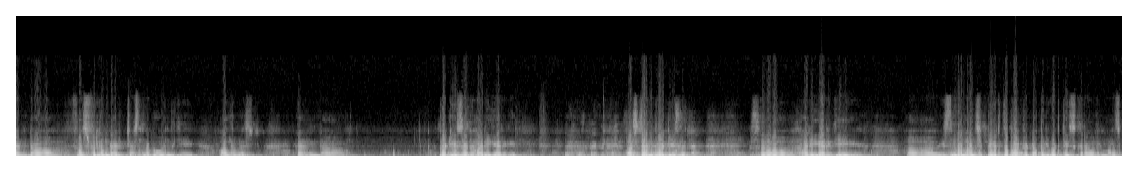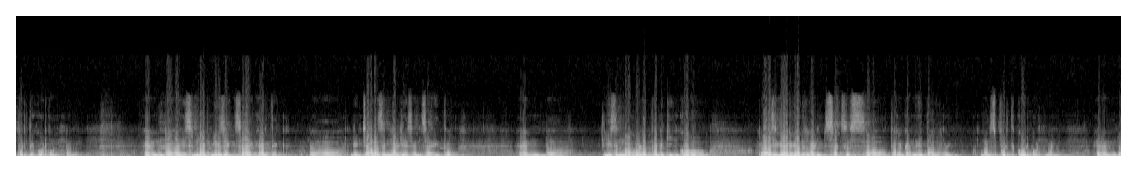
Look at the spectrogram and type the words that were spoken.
అండ్ ఫస్ట్ ఫిల్మ్ డైరెక్ట్ చేస్తున్న గోవింద్కి all the best and producer Hari గారికి. First time producer. So Hari గారికి ఈ సినిమా మంచి పేరుతో పాటు డబ్బులు కూడా తీసుకురావాలని మనస్ఫూర్తి కోరుకుంటున్నాను. అండ్ ఈ సినిమాకి మ్యూజిక్ సాయి కార్తిక్ నేను చాలా సినిమాలు చేశాను సాయితో. అండ్ ఈ సినిమా కూడా తనకి ఇంకో రాజుగారి గారి లాంటి సక్సెస్ తనకు అందిపాలని మనస్ఫూర్తి కోరుకుంటున్నాను. అండ్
